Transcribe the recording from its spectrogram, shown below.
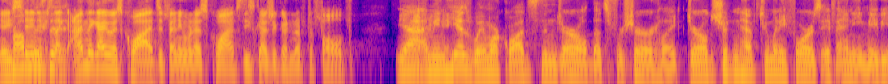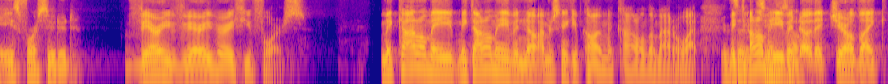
you know, he's Problem sitting there, is he's like, I'm the guy who has quads. If anyone has quads, these guys are good enough to fold. Yeah, I mean, he has way more quads than Gerald. That's for sure. Like Gerald shouldn't have too many fours, if any. Maybe ace four suited. Very, very, very few fours. McConnell may McDonald may even know. I'm just going to keep calling McConnell no matter what. It's- it McDonald may seems even so. know that Gerald like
